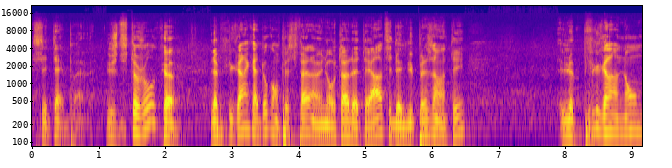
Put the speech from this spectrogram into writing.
C'était. ben, Je dis toujours que le plus grand cadeau qu'on puisse faire à un auteur de théâtre, c'est de lui présenter le plus grand nombre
